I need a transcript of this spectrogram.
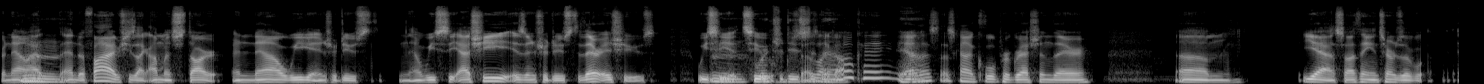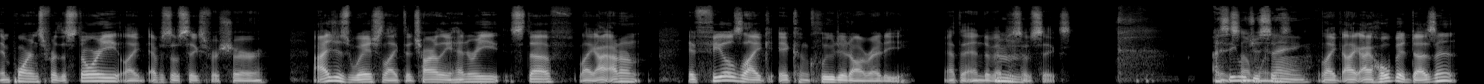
But now Mm. at the end of five, she's like, I'm gonna start, and now we get introduced. Now we see as she is introduced to their issues, we see Mm, it too. we're introduced so I was to like, them. okay, yeah, Yeah. that's that's kind of cool progression there. Um, yeah. So I think in terms of importance for the story, like episode six for sure. I just wish like the Charlie Henry stuff, like I, I don't. It feels like it concluded already at the end of Hmm. episode six. I see what you're ways. saying. Like I, I hope it doesn't,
